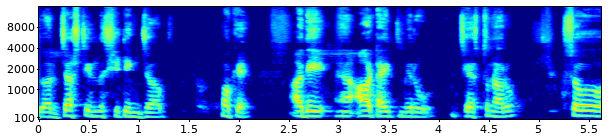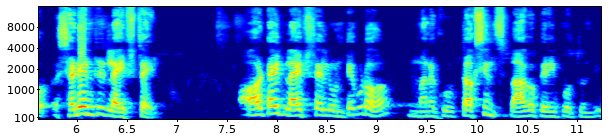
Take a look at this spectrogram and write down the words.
you are just in the sitting job okay అది ఆ టైప్ మీరు చేస్తున్నారు. సో సెడెంటరీ లైఫ్ స్టైల్ ఆ టైప్ లైఫ్ స్టైల్ ఉంటే కూడా మనకు టాక్సిన్స్ బాగా పెరిగిపోతుంది.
